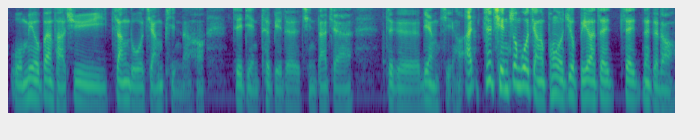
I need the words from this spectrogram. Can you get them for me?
我没有办法去张罗奖品的哈，这点特别的，请大家这个谅解哈。啊，之前中过奖的朋友就不要再再那个了，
